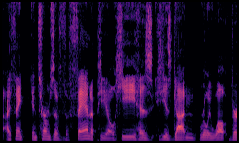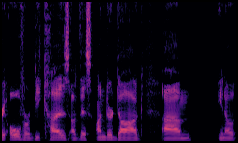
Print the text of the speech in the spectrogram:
I think, in terms of the fan appeal, he has he has gotten really well, very over because of this underdog, um, you know,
